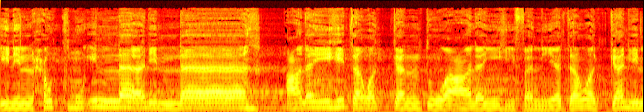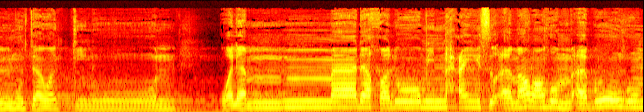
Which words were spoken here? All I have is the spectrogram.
إن الحكم إلا لله عليه توكلت وعليه فليتوكل المتوكلون. ولما دخلوا من حيث أمرهم أبوهم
